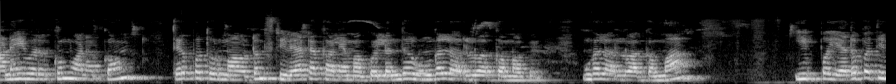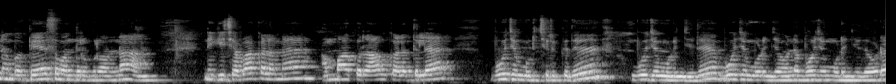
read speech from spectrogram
அனைவருக்கும் வணக்கம். திருப்பத்தூர் மாவட்டம் ஸ்ரீ வேட்டக்காளியம்மா கோயிலேருந்து உங்கள் அருள்வாக்கம்மா உங்கள் அருள்வாக்கம்மா. இப்போ எதை பற்றி நம்ம பேச வந்திருக்குறோன்னா இன்றைக்கி செவ்வாய்க்கிழமை அம்மாவுக்கு ராவு காலத்தில் பூஜை முடிச்சிருக்குது. பூஜை முடிஞ்சுது. பூஜை முடிஞ்ச உடனே பூஜை முடிஞ்சதோட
